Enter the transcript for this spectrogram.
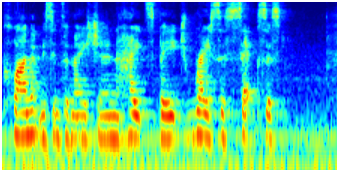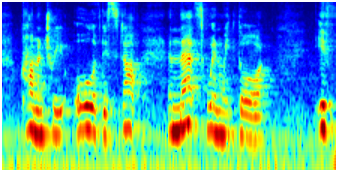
climate misinformation, hate speech, racist, sexist commentary, all of this stuff. And that's when we thought if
